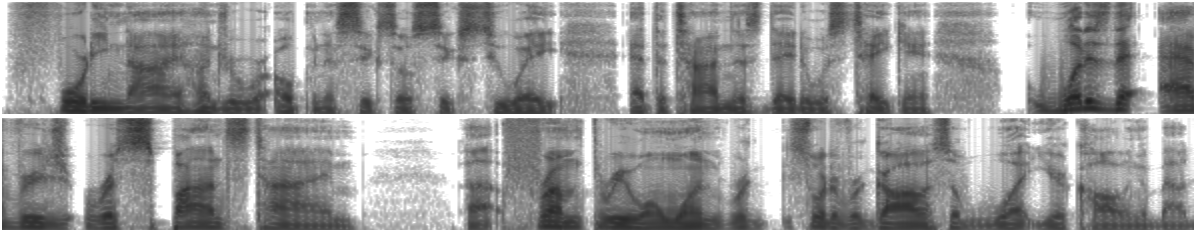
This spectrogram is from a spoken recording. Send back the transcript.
4,900 were open at 60628 at the time this data was taken. What is the average response time uh, from 311, re- sort of regardless of what you're calling about?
